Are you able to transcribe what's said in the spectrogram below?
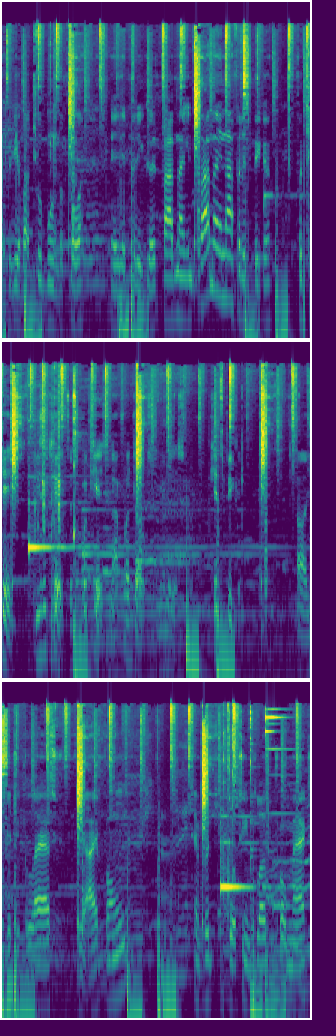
a, video about two booms before. They, they're pretty good. $5.99 for the speaker for kids. These are kids. Is for kids, not for adults. Remember this. Kid speaker. Uh, you got your glass your iPhone. Tempered 14 Plus Pro Max,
